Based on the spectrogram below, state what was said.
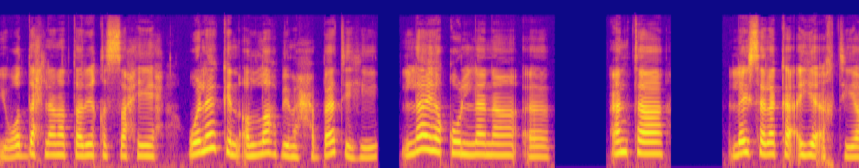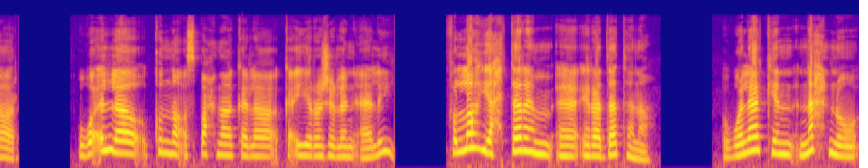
يوضح لنا الطريق الصحيح ولكن الله بمحبته لا يقول لنا أنت ليس لك أي اختيار وإلا كنا أصبحنا كأي رجل آلي. فالله يحترم إرادتنا ولكن نحن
